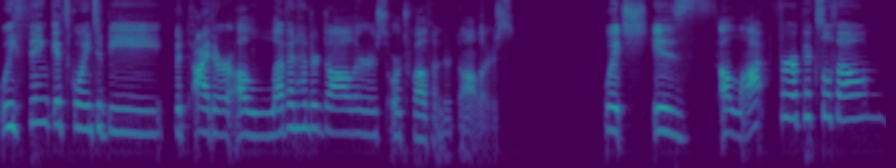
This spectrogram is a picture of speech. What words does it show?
we think it's going to be but either $1,100 or $1,200, which is a lot for a Pixel phone,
